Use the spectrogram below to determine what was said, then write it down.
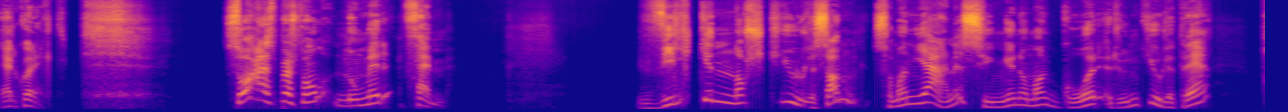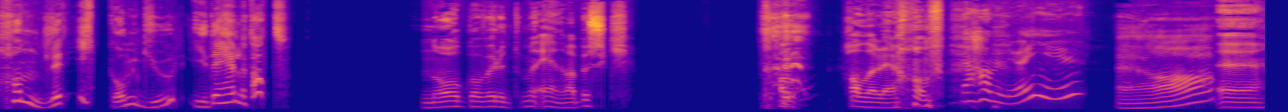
Helt korrekt. Så er spørsmål nummer fem. Hvilken norsk julesang som man gjerne synger når man går rundt juletreet, handler ikke om jul i det hele tatt? Nå går vi rundt om en enhver busk. Hal handler det om Det handler jo om jul. Ja eh,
